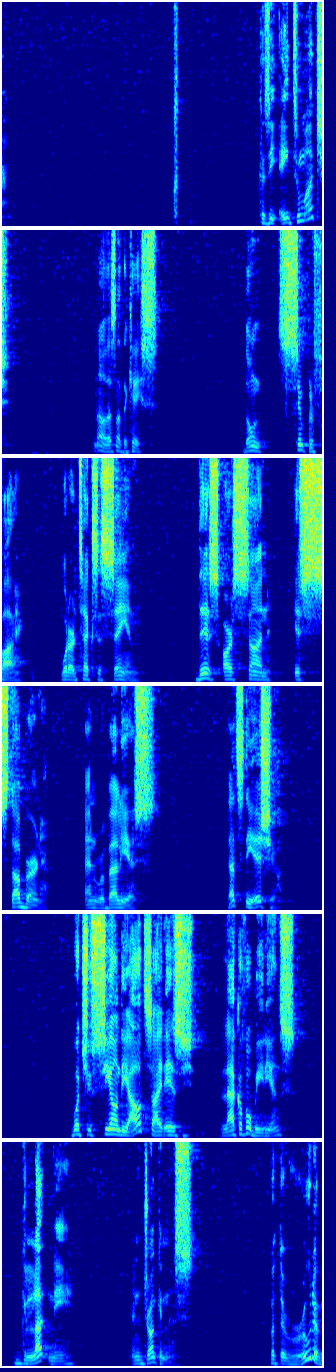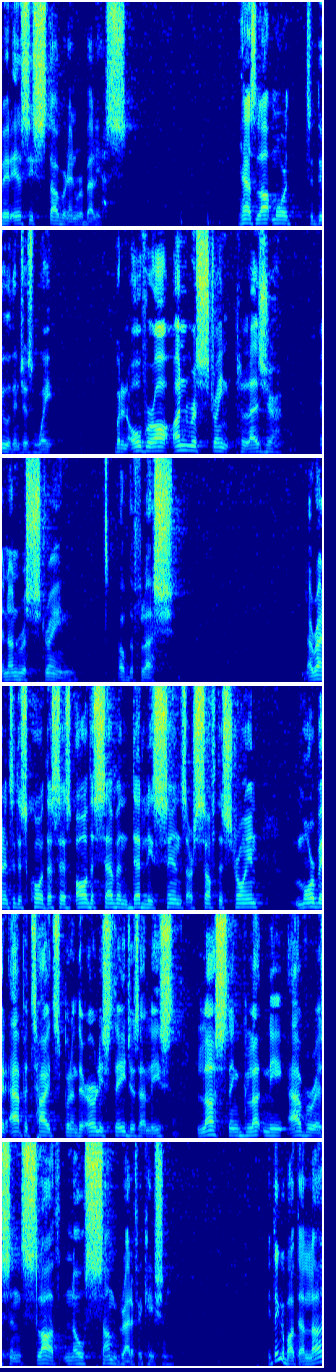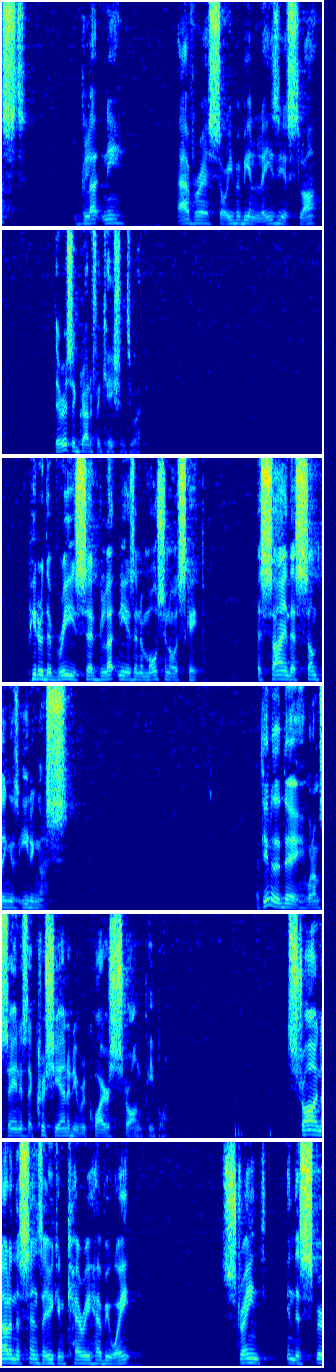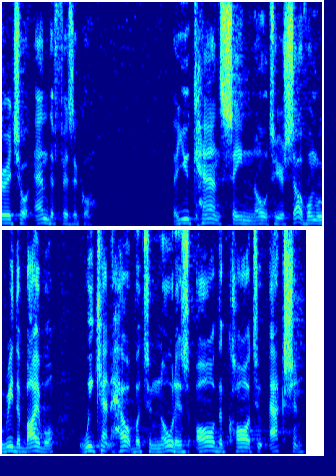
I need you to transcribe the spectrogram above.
Because he ate too much? No, that's not the case. Don't simplify what our text is saying. This, our son, is stubborn and rebellious. That's the issue. What you see on the outside is lack of obedience, gluttony, and drunkenness. But the root of it is he's stubborn and rebellious. It has a lot more to do than just weight, but an overall unrestrained pleasure and unrestrained of the flesh. I ran into this quote that says, All the seven deadly sins are self destroying, morbid appetites, but in the early stages at least, lust and gluttony, avarice and sloth know some gratification. You think about that lust, gluttony, avarice, or even being lazy as sloth, there is a gratification to it. Peter de Vries said gluttony is an emotional escape, a sign that something is eating us. At the end of the day, what I'm saying is that Christianity requires strong people. Strong, not in the sense that you can carry heavy weight, strength in the spiritual and the physical. That you can say no to yourself. When we read the Bible, we can't help but to notice all the call to action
